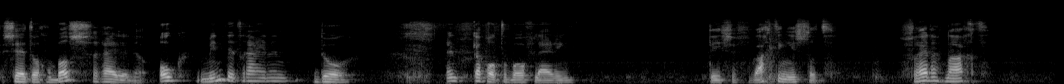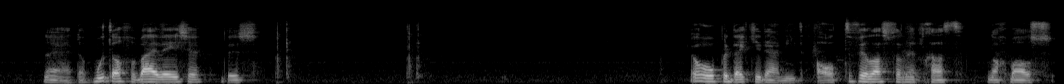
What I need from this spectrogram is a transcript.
Zertogenbos rijden er ook minder treinen door een kapotte bovenleiding. Deze verwachting is tot vrijdagnacht. Nou ja, dat moet al voorbij wezen, dus we hopen dat je daar niet al te veel last van hebt gehad. Nogmaals,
